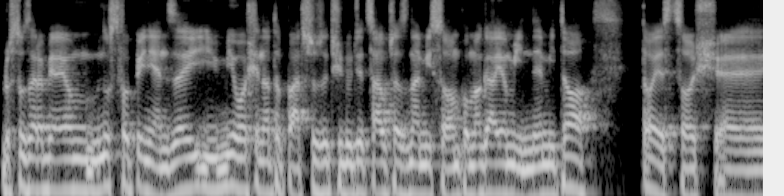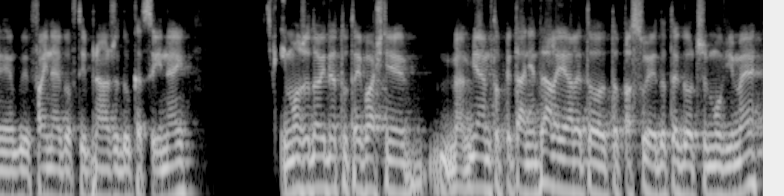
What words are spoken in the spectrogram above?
po prostu zarabiają mnóstwo pieniędzy i miło się na to patrzy, że ci ludzie cały czas z nami są, pomagają innym i to, to jest coś e, jakby fajnego w tej branży edukacyjnej. I może dojdę tutaj właśnie, miałem to pytanie dalej, ale to, to pasuje do tego, o czym mówimy.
